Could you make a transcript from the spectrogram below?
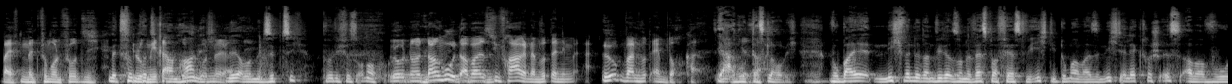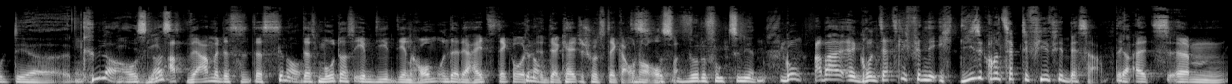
Bei, mit 45 Mit 45 Kilometer km/h nicht. Nee, aber mit 70. würde ich das auch noch. Ja, na, na gut, aber ist die Frage, dann wird einem, irgendwann wird einem doch kalt. Ja, gut, das glaube ich. Wobei nicht, wenn du dann wieder so eine Vespa fährst wie ich, die dummerweise nicht elektrisch ist, aber wo der Kühlerauslass Die Abwärme des, des, Genau. des Motors eben die, den Raum unter der Heizdecke oder Genau. der Kälteschutzdecke auch noch aufmacht. das würde funktionieren. Gut, Aber äh, grundsätzlich finde ich diese Konzepte viel, viel besser Ja. als, ähm,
